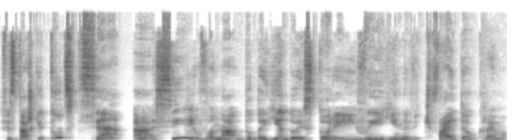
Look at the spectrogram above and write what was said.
фісташки. Тут ця сіль вона додає до історії, і ви її не відчуваєте окремо.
